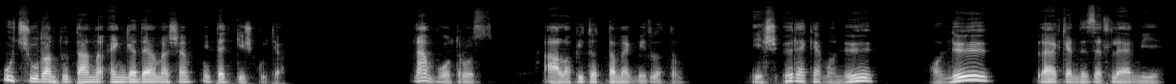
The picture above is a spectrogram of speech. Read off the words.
úgy súrant utána engedelmesen, mint egy kiskutya. Nem volt rossz, állapította meg Midlaton. És öregem a nő? A nő? lelkendezett Lermié.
